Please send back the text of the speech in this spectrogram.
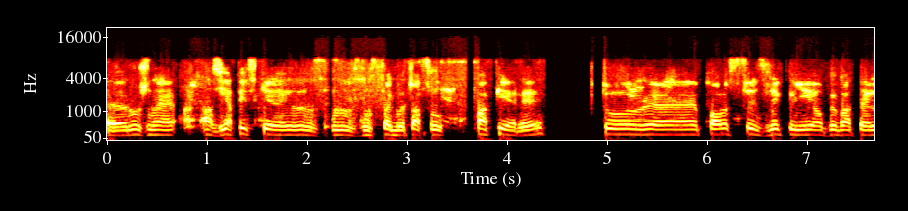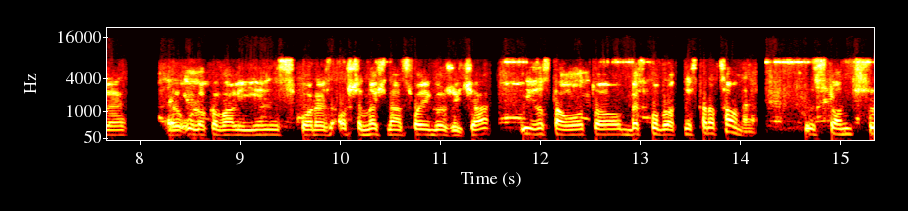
różne azjatyckie z swego czasu papiery, które polscy zwykli obywatele e, ulokowali spore oszczędności na swojego życia i zostało to bezpowrotnie stracone. Stąd e,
